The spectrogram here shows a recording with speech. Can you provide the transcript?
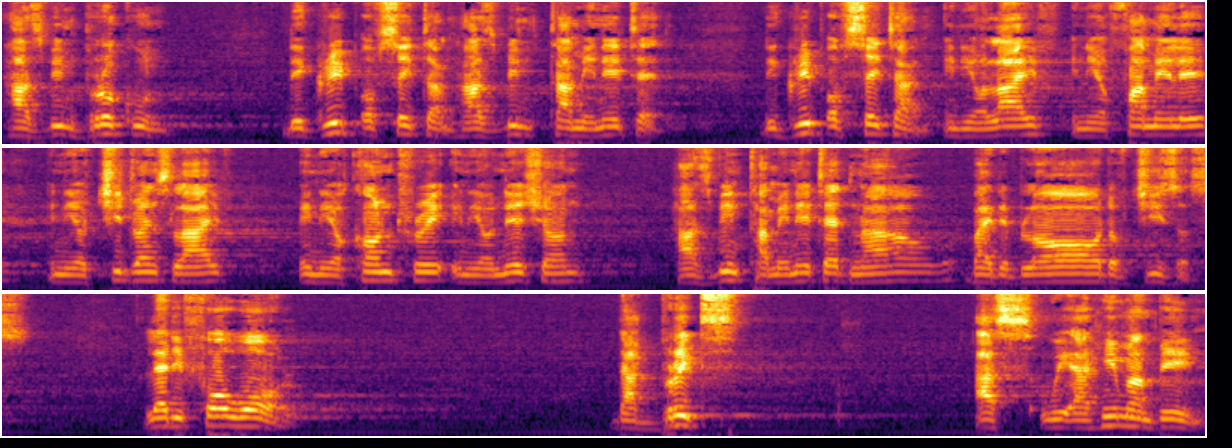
has been broken. The grip of Satan has been terminated. The grip of Satan in your life, in your family, in your children's life, in your country, in your nation, has been terminated now by the blood of Jesus. Let the four wall that breathes as we are human beings.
